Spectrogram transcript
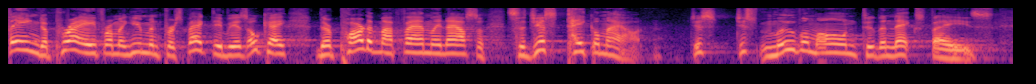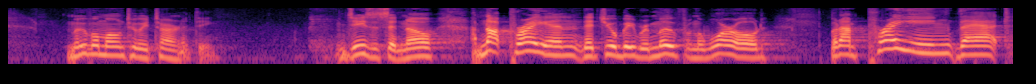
thing to pray from a human perspective is okay, they're part of my family now, so, so just take them out. Just, just move them on to the next phase, move them on to eternity. Jesus said, No, I'm not praying that you'll be removed from the world, but I'm praying that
